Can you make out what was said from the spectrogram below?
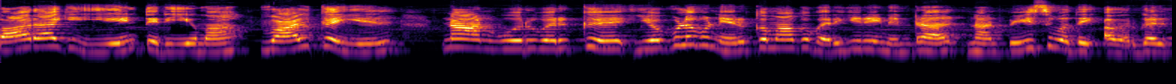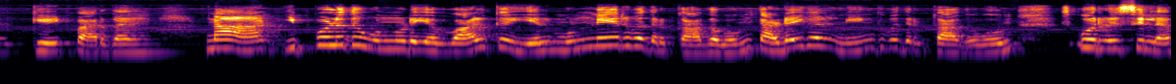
வாராகி ஏன் தெரியுமா? வாழ்க்கையில் நான் ஒருவருக்கு எவ்வளவு நெருக்கமாக வருகிறேன் என்றால் நான் பேசுவதை அவர்கள் கேட்பார்கள். நான் இப்பொழுது உன்னுடைய வாழ்க்கையில் முன்னேறுவதற்காகவும் தடைகள் நீங்குவதற்காகவும் ஒரு சில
